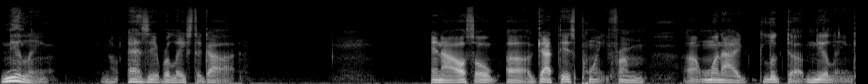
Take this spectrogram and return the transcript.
Kneeling, you know, as it relates to God. And I also uh, got this point from uh, when I looked up kneeling.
